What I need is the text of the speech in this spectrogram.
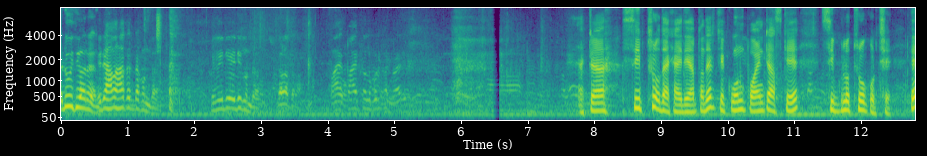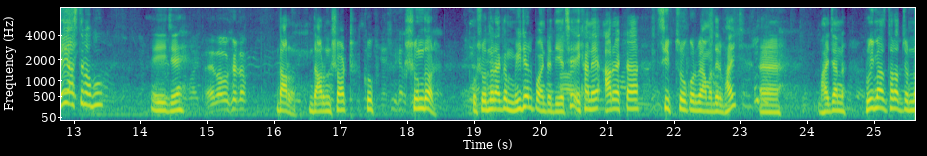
এটি উঠতে পারেন। এটা আমার হাতেরটা কোনটা? এটা এটা কোনটা? একটা সিপ থ্রো দেখাই দেয় আপনাদের যে কোন পয়েন্টে আজকে সিপগুলো থ্রো করছে। এই আসতে বাবু এই যে বাবু সেটা দারুণ দারুণ শট খুব সুন্দর খুব সুন্দর একদম মিডল পয়েন্টে দিয়েছে। এখানে আরও একটা সিপ থ্রো করবে আমাদের ভাই। ভাইজান রুই মাছ ধরার জন্য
